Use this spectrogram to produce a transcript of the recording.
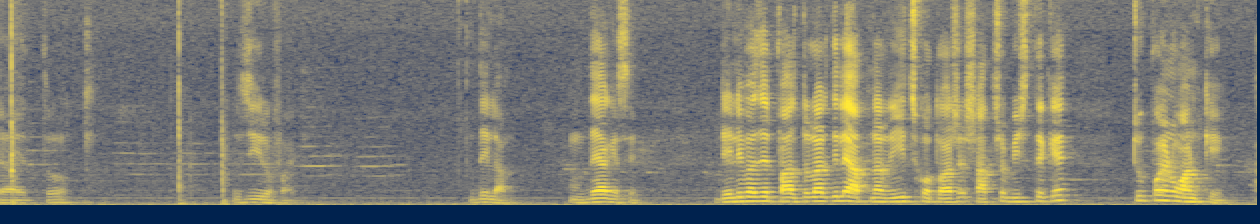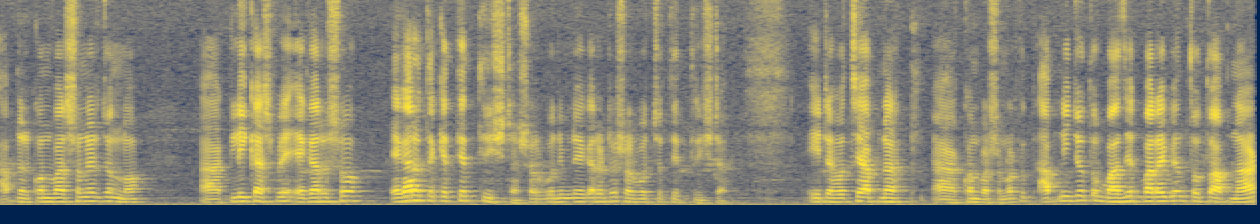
যায় তো জিরো ফাইভ দিলাম দেয়া গেছে। ডেইলি বাজেট পাঁচ ডলার দিলে আপনার রিচ কত আসে? সাতশো বিশ থেকে টু পয়েন্ট ওয়ান কে আপনার কনভার্সনের জন্য ক্লিক আসবে এগারোশো, এগারো থেকে তেত্রিশটা, সর্বনিম্ন এগারোটা, সর্বোচ্চ তেত্রিশটা। এটা হচ্ছে আপনার কনভার্সন অর্থাৎ আপনি যত বাজেট বাড়াইবেন, তত আপনার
